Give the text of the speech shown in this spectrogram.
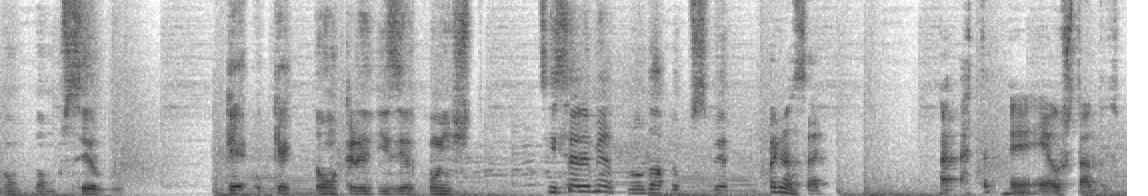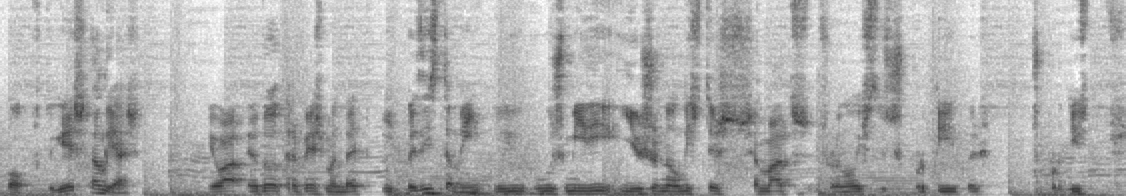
Não, não percebo o que, é, o que é que estão a querer dizer com isto. Sinceramente, não dá para perceber. Pois não sei. Ah, é, é o estado do futebol português. Aliás, eu, eu da outra vez mandei e depois isso também inclui os mídia e os jornalistas chamados jornalistas desportivos, desportistas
